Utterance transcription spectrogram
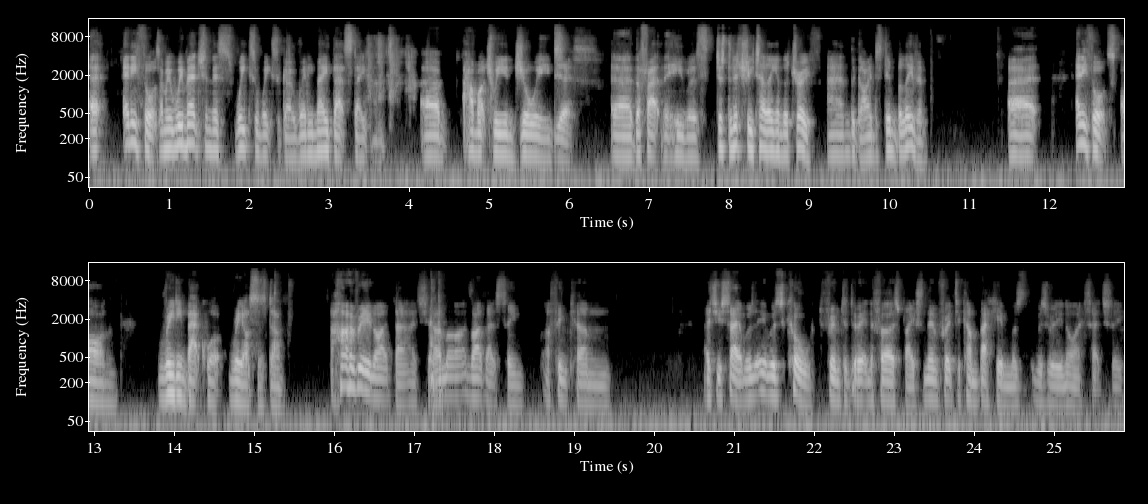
uh, any thoughts? I mean, we mentioned this weeks and weeks ago when he made that statement. Um, how much we enjoyed Yes. uh, the fact that he was just literally telling him the truth, and the guy just didn't believe him. Uh, any thoughts on reading back what Rios has done? I really like that actually. I like, like that scene. I think, um, as you say, it was it was cool for him to do it in the first place, and then for it to come back in was was really nice actually.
